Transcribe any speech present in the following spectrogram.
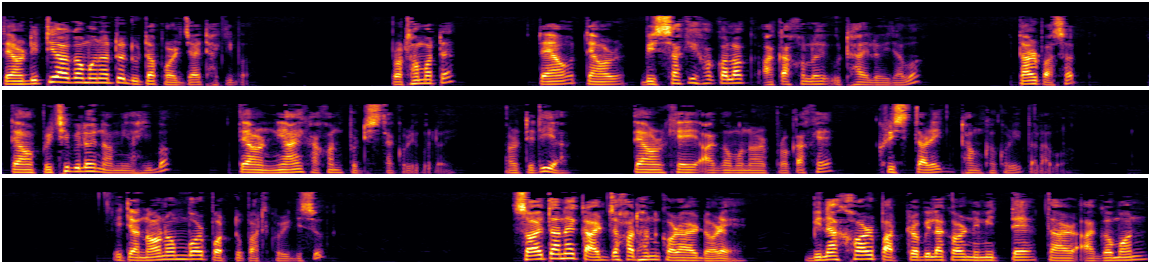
তেওঁৰ দ্বিতীয় আগমনতো দুটা পৰ্যায় থাকিব। প্ৰথমতে তেওঁ তেওঁৰ বিশ্বাসীসকলক আকাশলৈ উঠাই লৈ যাব। তাৰ পাছত তেওঁ পৃথিৱীলৈ নামি আহিব তেওঁৰ ন্যায় শাসন প্ৰতিষ্ঠা কৰিবলৈ। আৰু তেতিয়া তেওঁৰ সেই আগমনৰ প্ৰকাশে খ্ৰীষ্টাৰীক ধ্বংস কৰি পেলাব। এতিয়া ন নম্বৰ পদটো পাঠ কৰি দিছো। ছয়তানে কাৰ্যসাধন কৰাৰ দৰে বিনাশৰ পাত্ৰবিলাকৰ নিমিত্তে তাৰ আগমন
